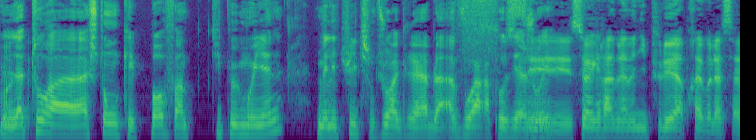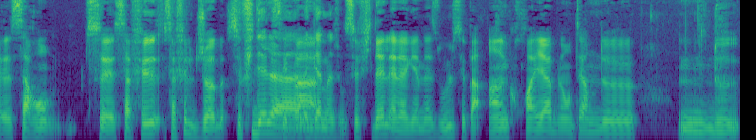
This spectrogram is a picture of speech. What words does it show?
Ouais. La tour à acheton qui est pof, un petit peu moyenne, mais les tuiles qui sont toujours agréables à, à voir, à poser, à jouer. C'est agréable à manipuler. Après, voilà, ça, ça rend, ça fait, ça fait le job. C'est fidèle à pas- la gamme Azul. C'est fidèle à la gamme Azul. C'est pas incroyable en termes de, de,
